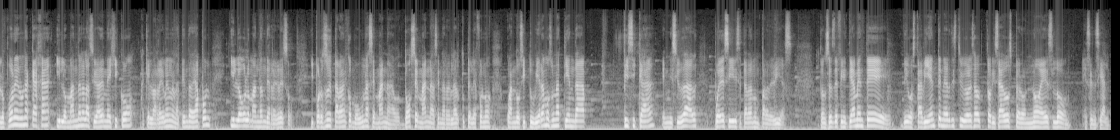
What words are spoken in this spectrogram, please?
lo ponen en una caja y lo mandan a la Ciudad de México a que lo arreglen en la tienda de Apple y luego lo mandan de regreso. Y por eso se tardan como una semana o dos semanas en arreglar tu teléfono, cuando si tuviéramos una tienda física en mi ciudad, puedes ir y se tardan un par de días. Entonces, definitivamente, digo, está bien tener distribuidores autorizados, pero no es lo esencial.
